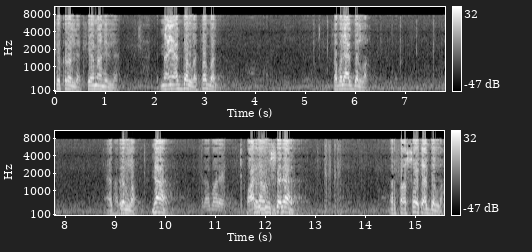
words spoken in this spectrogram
شكرا لك في أمان الله. معي عبد الله تفضل. تفضل يا عبد الله. عبد الله. نعم. السلام عليكم. وعليكم السلام. أرفع الصوت يا عبد الله.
